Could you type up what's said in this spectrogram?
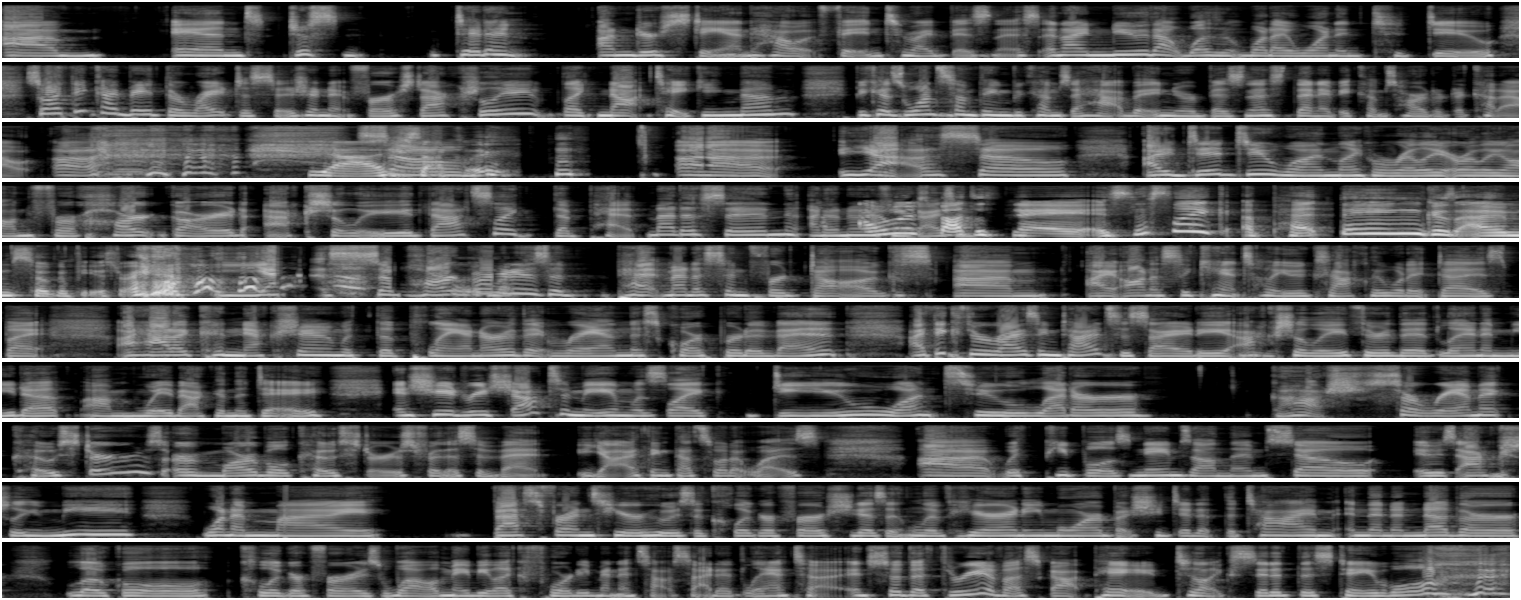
um, and just didn't understand how it fit into my business. And I knew that wasn't what I wanted to do. So I think I made the right decision at first, actually, like not taking them, because once something becomes a habit in your business, then it becomes harder to cut out. Uh, yeah, so, exactly. uh, yeah, so I did do one like really early on for Heartgard. Actually, that's like the pet medicine. I don't know. I was about have- to say, is this like a pet thing? Because I'm so confused right now. yes, so Heartgard is a pet medicine for dogs. Um, I honestly can't tell you exactly what it does, but I had a connection with the planner that ran this corporate event. I think through Rising Tide Society, mm. actually through the Atlanta meetup, um, way back in the day, and she had reached out to me and was like do you want to letter gosh, ceramic coasters or marble coasters for this event. Yeah, I think that's what it was, uh, with people's names on them. So it was actually me, one of my best friends here who is a calligrapher. She doesn't live here anymore, but she did at the time. And then another local calligrapher as well, maybe like 40 minutes outside Atlanta. And so the three of us got paid to like sit at this table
